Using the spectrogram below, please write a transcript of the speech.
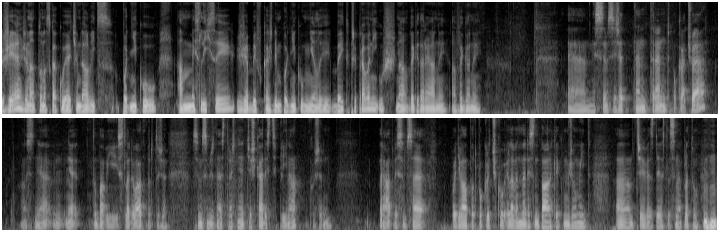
žije, že na to naskakuje čím dál víc podniků a myslíš si, že by v každém podniku měli být připravený už na vegetariány a vegany? Eh, myslím si, že ten trend pokračuje. Vlastně mě to baví sledovat, protože si myslím, že to je strašně těžká disciplína. Jakože rád bych se podíval pod pokličku Eleven Medicine Park, jak můžou mít uh, tři hvězdy, jestli se nepletu, mm-hmm. uh,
